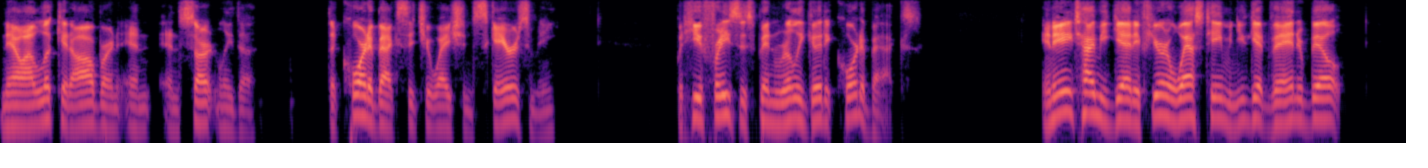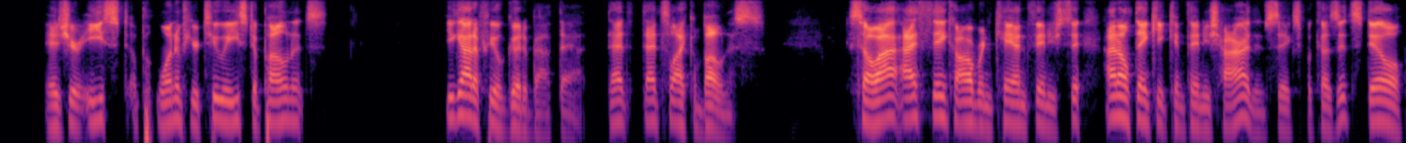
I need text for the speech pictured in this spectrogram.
Now I look at Auburn and and certainly the the quarterback situation scares me. But Hugh Freeze has been really good at quarterbacks. And anytime you get, if you're a West team and you get Vanderbilt as your East, one of your two East opponents, you got to feel good about that. That that's like a bonus. So I, I think Auburn can finish. Six. I don't think he can finish higher than six because it's still,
